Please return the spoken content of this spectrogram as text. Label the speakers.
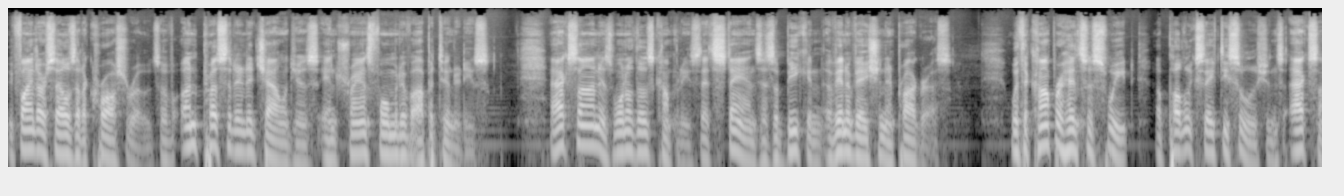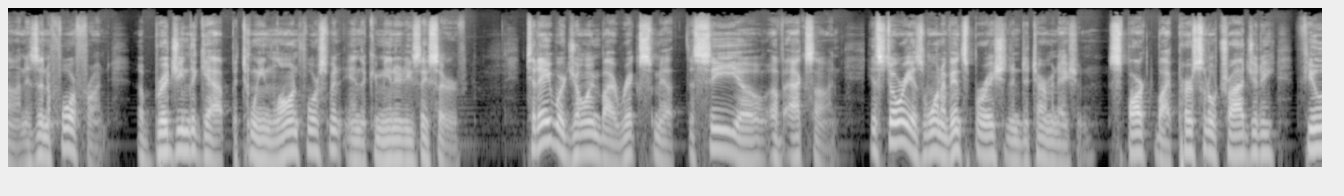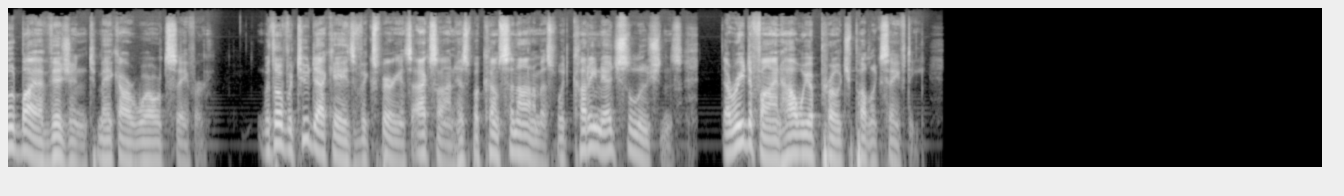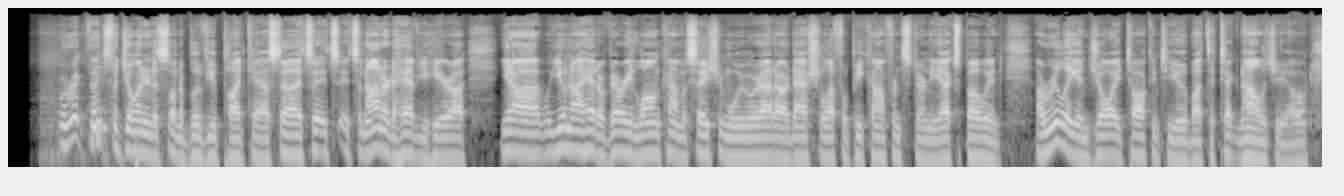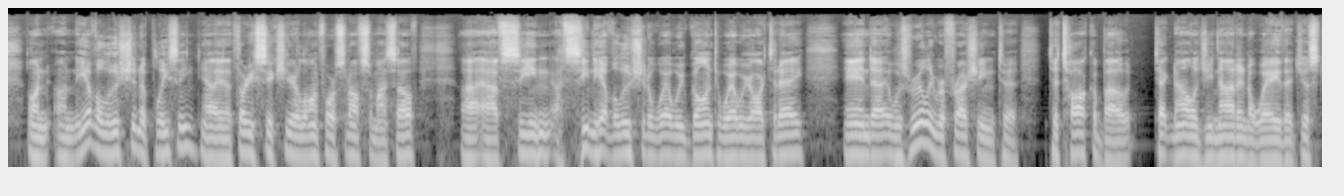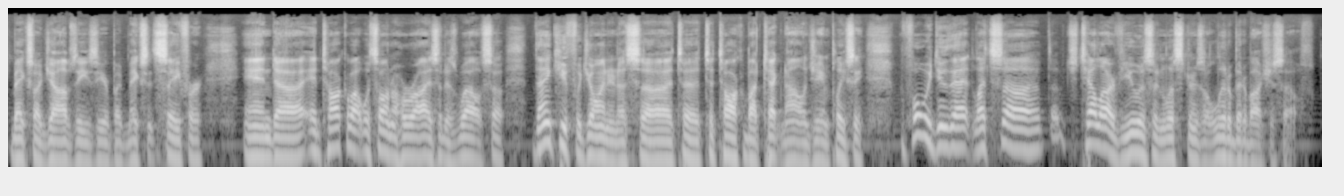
Speaker 1: We find ourselves at a crossroads of unprecedented challenges and transformative opportunities. Axon is one of those companies that stands as a beacon of innovation and progress. With a comprehensive suite of public safety solutions, Axon is in the forefront of bridging the gap between law enforcement and the communities they serve. Today, we're joined by Rick Smith, the CEO of Axon. His story is one of inspiration and determination, sparked by personal tragedy, fueled by a vision to make our world safer. With over two decades of experience, Axon has become synonymous with cutting edge solutions that redefine how we approach public safety. Well, Rick, thanks for joining us on the Blue View podcast. Uh, it's, it's, it's an honor to have you here. Uh, you know, uh, you and I had a very long conversation when we were at our national FOP conference during the expo, and I really enjoyed talking to you about the technology on, on, on the evolution of policing. Uh, a 36 year law enforcement officer myself, uh, I've seen I've seen the evolution of where we've gone to where we are today, and uh, it was really refreshing to to talk about technology not in a way that just makes our jobs easier, but makes it safer, and uh, and talk about what's on the horizon as well. So thank you for joining us uh, to to talk about technology and policing. Before we do that, let's uh, tell our viewers and listeners a little bit about yourself.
